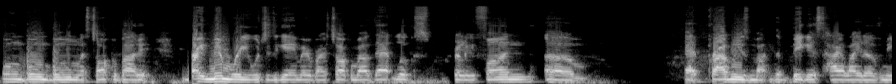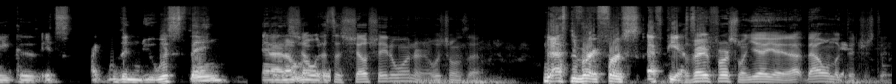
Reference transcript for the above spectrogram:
Boom, boom, boom. Let's talk about it. Bright Memory, which is the game everybody's talking about, that looks really fun. Um, that probably is my, the biggest highlight of me because it's like the newest thing, and I don't know what that's a shell shaded one or which one's that? That's the very first FPS. The very first one, yeah, yeah. That, that one looked interesting.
